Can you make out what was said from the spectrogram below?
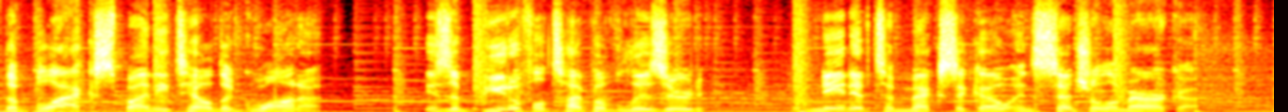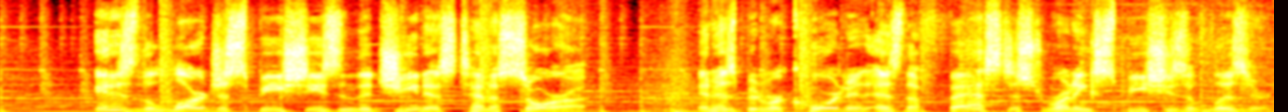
The black spiny-tailed iguana is a beautiful type of lizard native to Mexico and Central America. It is the largest species in the genus Ctenosaura and has been recorded as the fastest running species of lizard.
